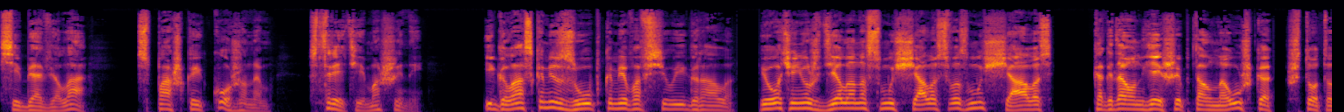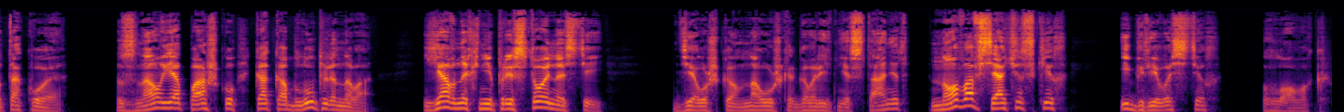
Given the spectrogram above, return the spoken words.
себя вела с Пашкой Кожаным, с третьей машины, и глазками-зубками вовсю играла, и очень уж делано смущалась-возмущалась, когда он ей шептал на ушко что-то такое. Знал я Пашку как облупленного, явных непристойностей девушкам на ушко говорить не станет, но во всяческих игривостях ловок.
